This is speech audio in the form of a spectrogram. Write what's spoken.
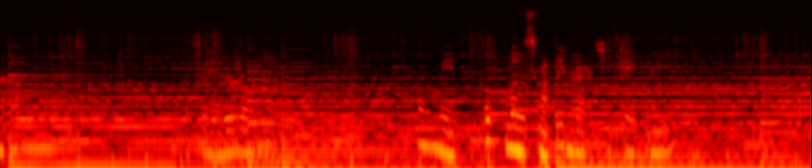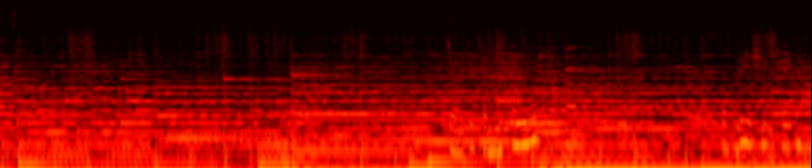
นะคะ กาแฟร้อนๆ homemade กุ๊กมือสมัครเล่นนะคะชีสเค้กวันนี้ชีสเค้กนะคะ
